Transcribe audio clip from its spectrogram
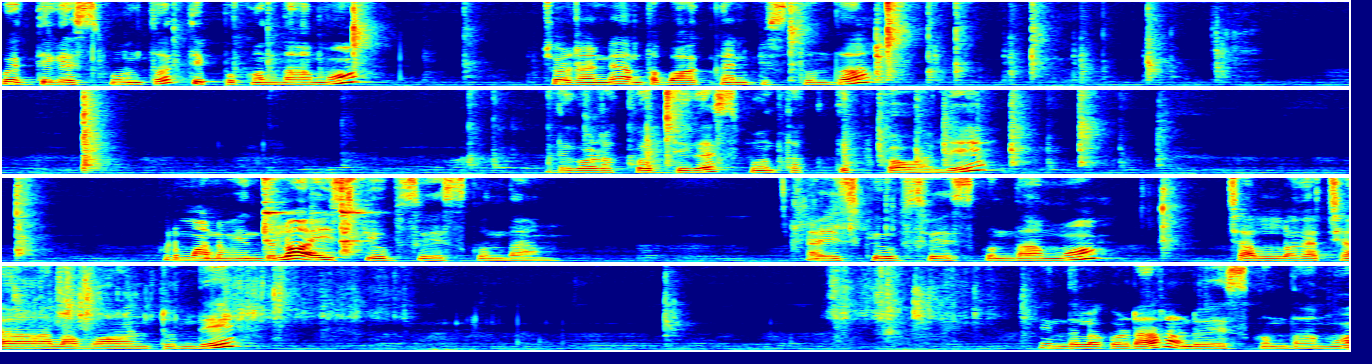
కొద్దిగా స్పూన్తో తిప్పుకుందాము. చూడండి ఎంత బాగా కనిపిస్తుందో. ఇది కూడా కొద్దిగా స్పూన్తో తిప్పుకోవాలి. ఇప్పుడు మనం ఇందులో ఐస్ క్యూబ్స్ వేసుకుందాం. ఐస్ క్యూబ్స్ వేసుకుందాము. చల్లగా చాలా బాగుంటుంది. ఇందులో కూడా రెండు వేసుకుందాము.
